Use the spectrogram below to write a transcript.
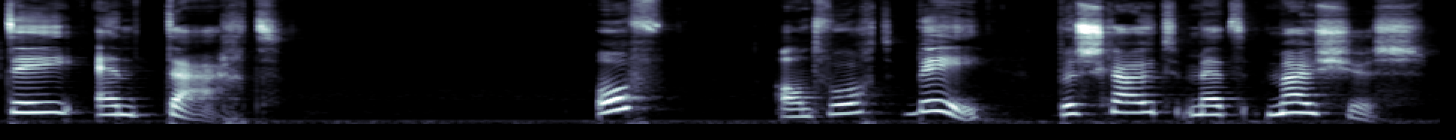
Thee en taart. Of antwoord B. Beschuit met muisjes.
